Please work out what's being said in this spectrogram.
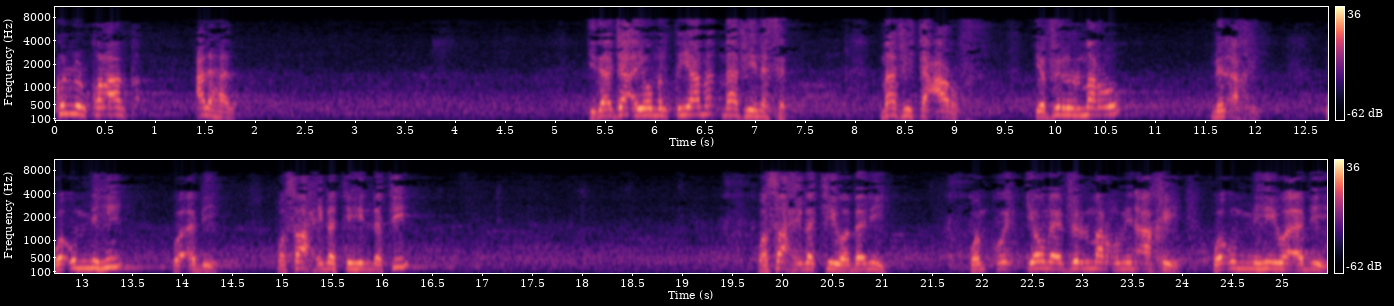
كل القرآن على هذا. إذا جاء يوم القيامة ما في نسب ما في تعارف. يفر المرء من أخيه وأمه وأبيه وصاحبته التي وصاحبته وبنيه يوم يفر المرء من أخيه وأمه وأبيه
